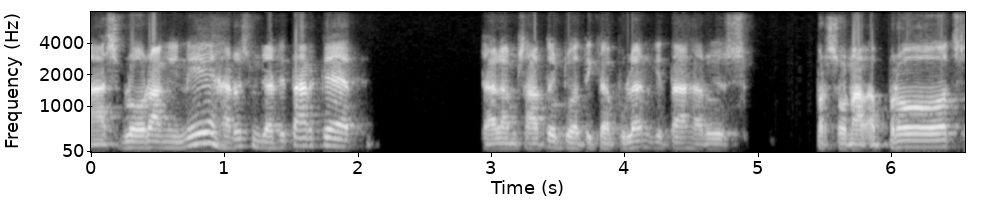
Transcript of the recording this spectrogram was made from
Nah, 10 orang ini harus menjadi target. Dalam satu dua tiga bulan kita harus personal approach,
